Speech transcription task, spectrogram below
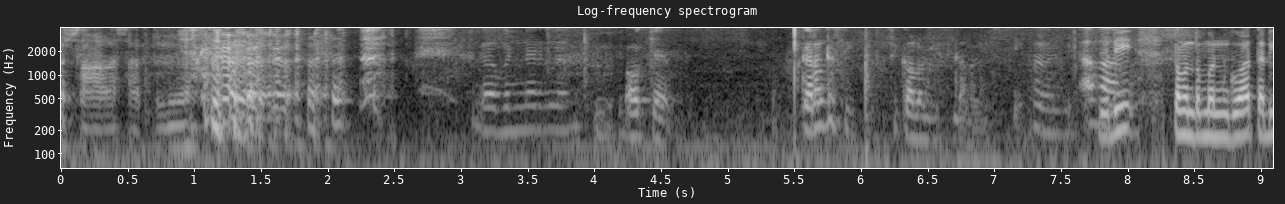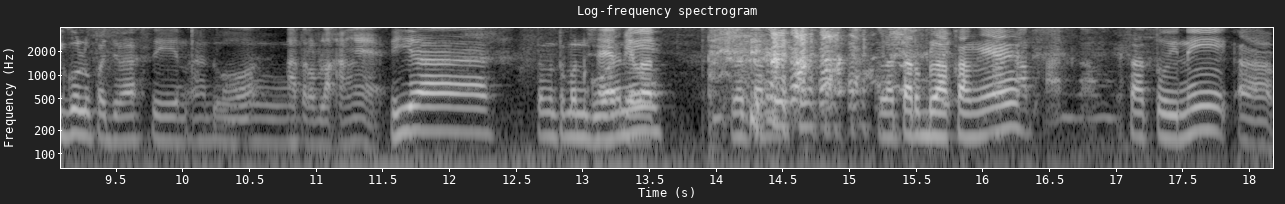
salah satunya. Nggak bener loh. Oke. Sekarang ke psik- psikologi psikologis. Psikologi. Apa? Jadi teman-teman gua tadi gua lupa jelasin oh aduh latar belakangnya? Ya? iya teman-teman gua Saya nih. pilot. latar, latar belakangnya. Satu ini uh,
